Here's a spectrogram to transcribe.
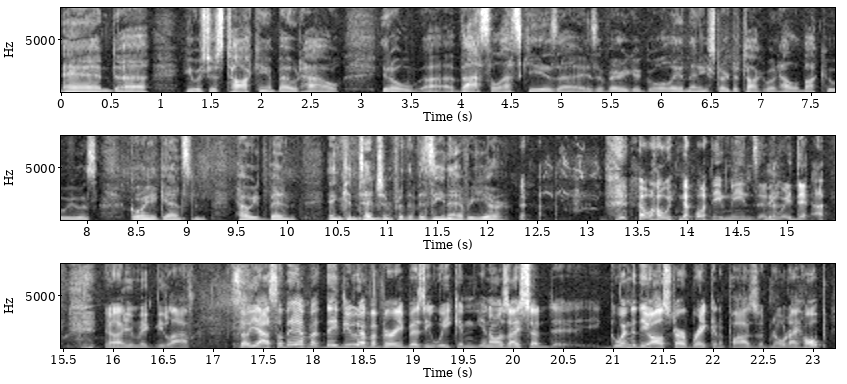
and uh, he was just talking about how you know uh, Vasilevskiy is a is a very good goalie, and then he started to talk about Hellebuyck, who he was going against, and how he'd been in contention for the Vezina every year. well, we know what he means anyway, Dan. Now you make me laugh. So yeah, so they have a, they do have a very busy week, and you know, as I said, uh, go into the All Star break in a positive note. I hope.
